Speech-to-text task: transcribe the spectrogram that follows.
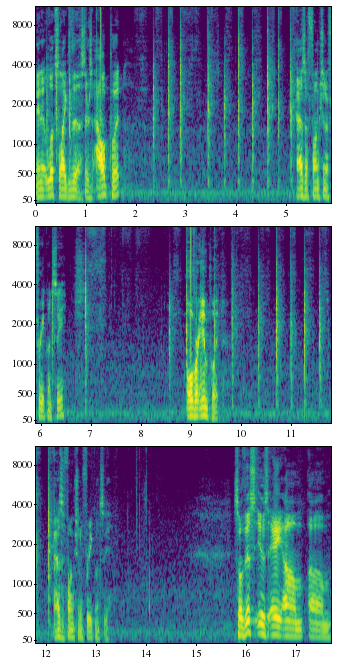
and it looks like this. There's output as a function of frequency over input as a function of frequency. So, this is a um, um,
